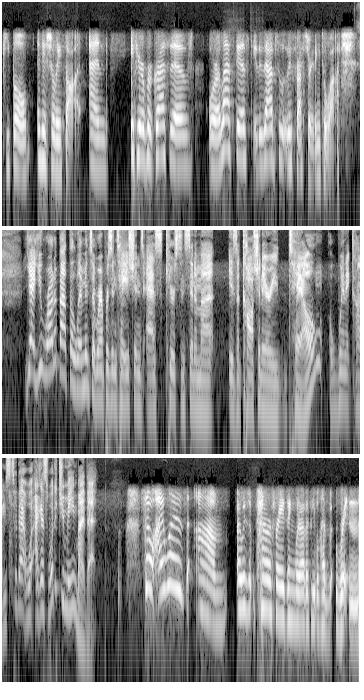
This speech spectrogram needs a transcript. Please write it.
people initially thought. And if you're a progressive or a leftist, it is absolutely frustrating to watch. Yeah, you wrote about the limits of representations as Kyrsten Sinema is a cautionary tale when it comes to that. I guess what did you mean by that? So I was um, I was paraphrasing what other people have written.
